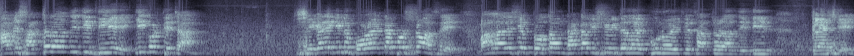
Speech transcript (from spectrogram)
আপনি ছাত্র রাজনীতি দিয়ে কি করতে চান? সেখানে কিন্তু বড় একটা প্রশ্ন আছে। বাংলাদেশের প্রথম ঢাকা বিশ্ববিদ্যালয়ে খুন হয়েছে ছাত্র রাজনীতির ক্ল্যাশে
